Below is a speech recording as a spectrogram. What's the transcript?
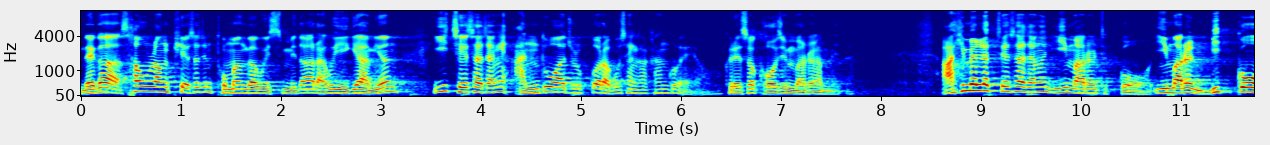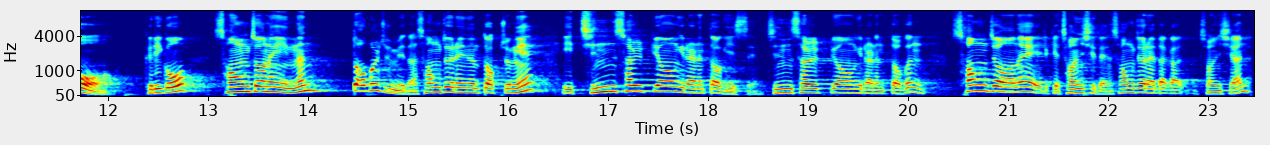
내가 사울왕 피해서 지금 도망가고 있습니다. 라고 얘기하면 이 제사장이 안 도와줄 거라고 생각한 거예요. 그래서 거짓말을 합니다. 아히멜렉 제사장은 이 말을 듣고 이 말을 믿고 그리고 성전에 있는 떡을 줍니다. 성전에 있는 떡 중에 이 진설병이라는 떡이 있어요. 진설병이라는 떡은 성전에 이렇게 전시된 성전에다가 전시한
